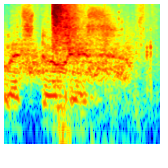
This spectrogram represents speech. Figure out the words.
Let's do this.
